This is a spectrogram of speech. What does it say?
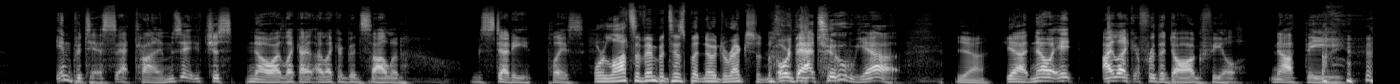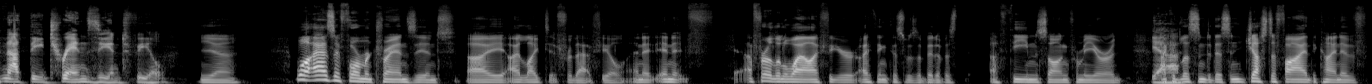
impetus at times, it just no. I like I, I like a good solid, steady place, Or lots of impetus but no direction. or that too. Yeah. yeah. Yeah, no, it. I like it for the dog feel, not the not the transient feel. Yeah. Well, as a former transient, I, I liked it for that feel, and it and it uh, for a little while. I figure I think this was a bit of a, a theme song for me, or a, I Yeah. could listen to this and justify the kind of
